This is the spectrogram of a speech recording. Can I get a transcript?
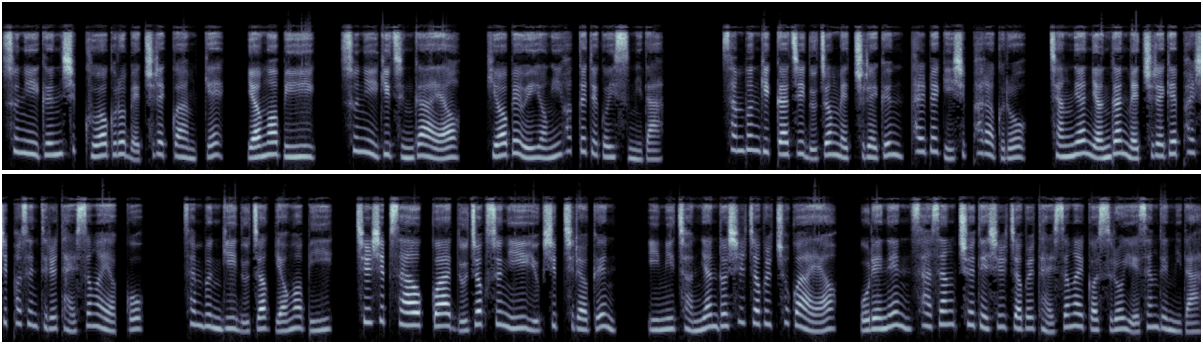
순이익은 19억으로 매출액과 함께 영업이익, 순이익이 증가하여 기업의 외형이 확대되고 있습니다. 3분기까지 누적 매출액은 828억으로 작년 연간 매출액의 80%를 달성하였고 3분기 누적 영업이익 74억과 누적 순이익 67억은 이미 전년도 실적을 초과하여 올해는 사상 최대 실적을 달성할 것으로 예상됩니다.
